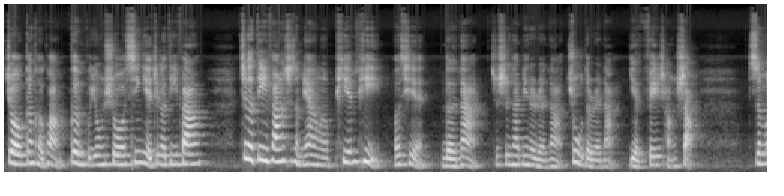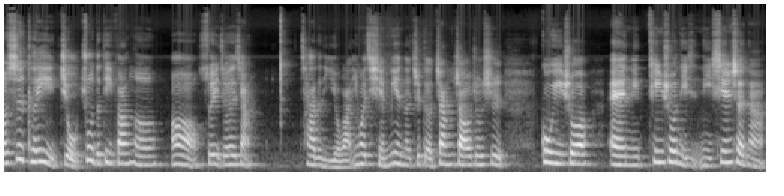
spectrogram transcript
就更何况，更不用说新野这个地方，这个地方是怎么样呢？偏僻，而且人呐，就是那边的人呐，住的人呐也非常少，怎么是可以久住的地方呢？哦，所以就是讲差的理由啊，因为前面呢，这个张昭就是故意说，哎，你听说你你先生呐，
